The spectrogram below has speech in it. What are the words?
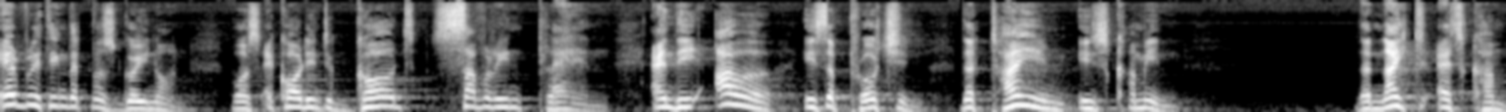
everything that was going on was according to God's sovereign plan. And the hour is approaching, the time is coming, the night has come,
